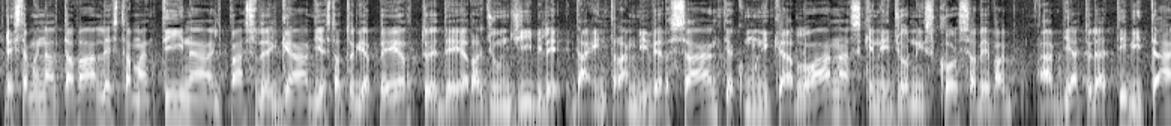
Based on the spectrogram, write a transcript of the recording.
Restiamo in Alta Valle, stamattina il passo del Gavi è stato riaperto ed è raggiungibile da entrambi i versanti, a comunicarlo ANAS che nei giorni scorsi aveva avviato le attività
